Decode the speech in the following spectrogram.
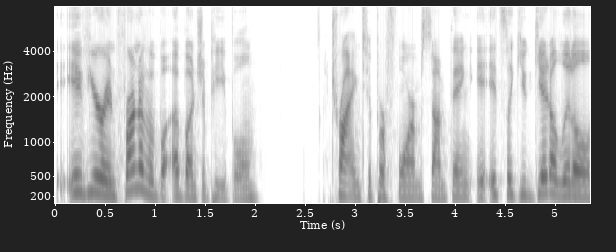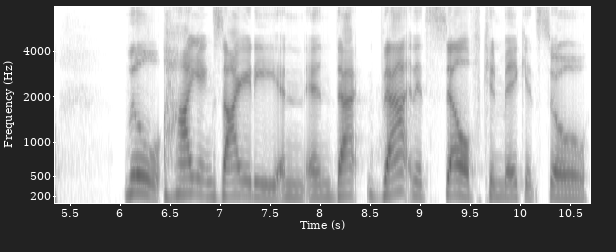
if you're in front of a, b- a bunch of people trying to perform something, it's like you get a little little high anxiety and and that that in itself can make it so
